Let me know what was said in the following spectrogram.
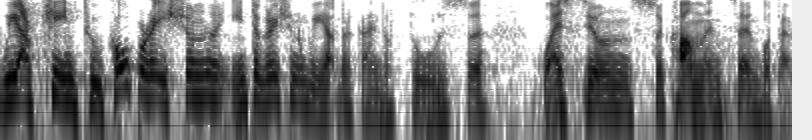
We are keen to cooperation, integration with other kind of tools, uh, questions, uh, comments, and whatever.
